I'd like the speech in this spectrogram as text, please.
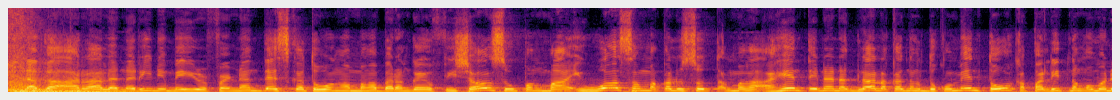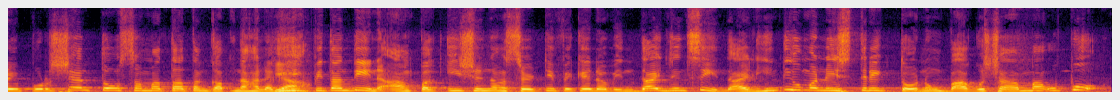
Inag-aaralan na rin ni Mayor Fernandez katuwang ang mga barangay officials upang maiwasang makalusot ang mga ahente na naglalakad ng dokumento kapalit ng umano'y porsyento sa matatanggap na halaga. Hihigpitan din ang pag-issue ng Certificate of Indigency dahil hindi umano'y stricto nung bago siya maupo.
